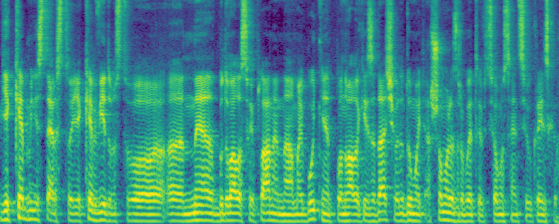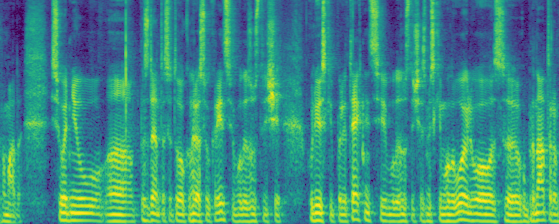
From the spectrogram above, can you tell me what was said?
яке б міністерство, яке б відомство е, не будувало свої плани на майбутнє, планувало якісь задачі. Вони думають, а що може зробити в цьому сенсі українська громада. Сьогодні у е, президента Світового конгресу українців були зустрічі у Львівській політехніці, були зустрічі з міським головою Львова, з е, губернатором.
